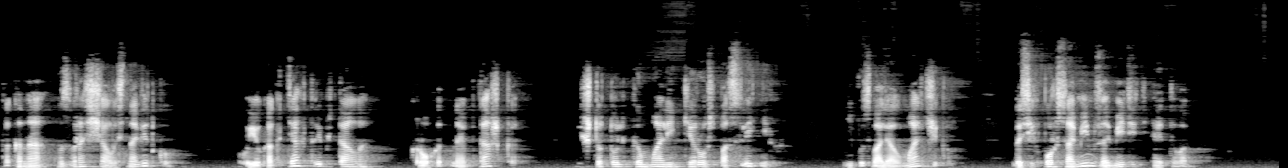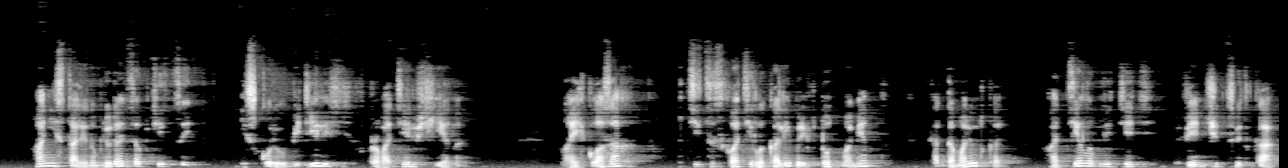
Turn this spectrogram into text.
как она возвращалась на ветку, в ее когтях трепетала крохотная пташка, и что только маленький рост последних не позволял мальчикам до сих пор самим заметить этого. Они стали наблюдать за птицей и вскоре убедились в правоте Люсьена. На их глазах птица схватила калибри в тот момент, когда малютка хотела влететь в венчик цветка.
